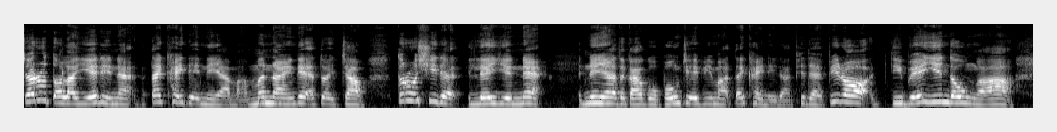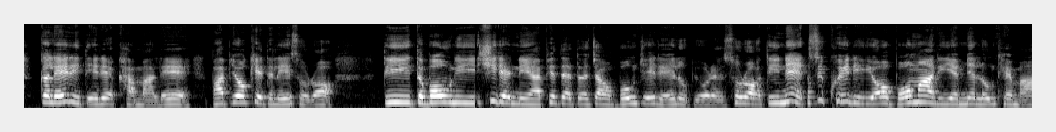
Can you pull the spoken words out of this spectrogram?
ကျတို့တော်လာရဲတွေနဲ့တိုက်ခိုက်တဲ့နေရာမှာမနိုင်တဲ့အတွက်ကြောင့်သူတို့ရှိတဲ့လေရင်နဲ့ နေရတကာကိုဘုံကျဲပြီးမှတိုက်ခိုက်နေတာဖြစ်တယ်ပြီးတော့ဒီဘေးရင်းတုံးကကလေးတွေတည်တဲ့အခါမှာလဲဘာပြောခဲ့တယ်လဲဆိုတော့ ဒီတပုံကြီးရှိတဲ့နေရာဖြစ်တဲ့အတွက်ကြောင့်ဘုံကျဲတယ်လို့ပြောတယ်ဆိုတော့ဒီနေ့စစ်ခွေးတွေရောဘောမတွေရဲ့မျက်လုံးထဲမှာ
